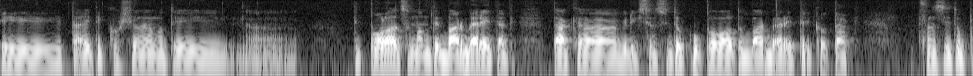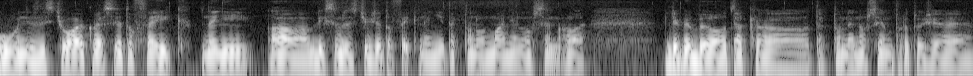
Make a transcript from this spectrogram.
i tady ty košile nebo ty, uh, ty pola, co mám, ty barbery, tak, tak uh, když jsem si to kupoval, to barbery triko, tak jsem si to původně zjistil, jako jestli je to fake, není. A když jsem zjistil, že to fake není, tak to normálně nosím, ale kdyby bylo, tak, uh, tak to nenosím, protože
